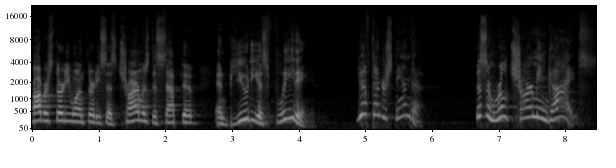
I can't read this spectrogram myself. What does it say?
Proverbs 31 30 says, Charm is deceptive and beauty is fleeting. You have to understand that. There's some real charming guys,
